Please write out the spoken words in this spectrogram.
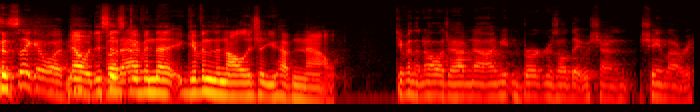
the second one. No, this But is af- given the given the knowledge that you have now. given the knowledge I have now. I'm eating burgers all day with Shane, Shane Lowry.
